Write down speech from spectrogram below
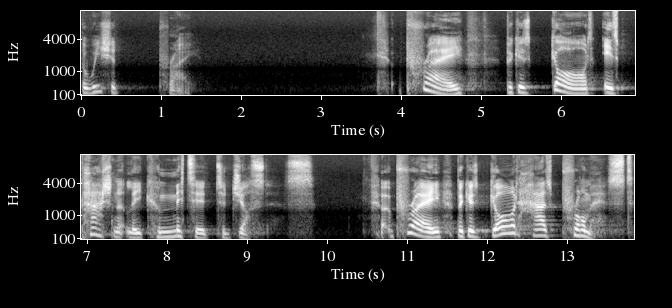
But we should pray. Pray because God is passionately committed to justice. Uh, pray because God has promised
